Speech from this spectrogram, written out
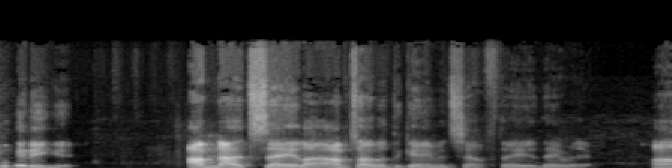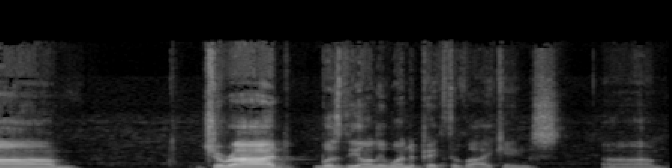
winning it. I'm not saying like I'm talking about the game itself. They they were there. Um, Jarrod was the only one to pick the Vikings. Um,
